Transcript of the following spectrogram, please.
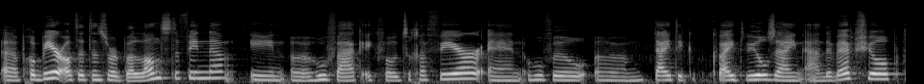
uh, probeer altijd een soort balans te vinden in uh, hoe vaak ik fotografeer en hoeveel um, tijd ik kwijt wil zijn aan de webshop.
